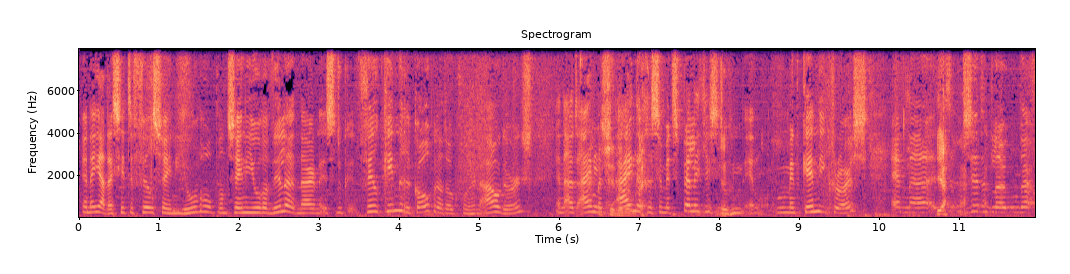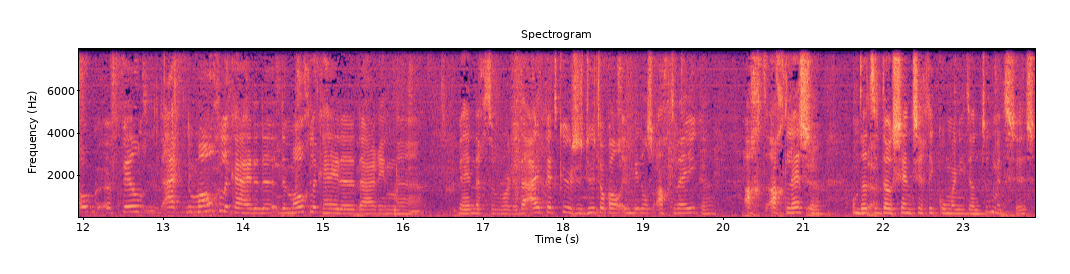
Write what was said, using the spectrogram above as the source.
En eh, ja, daar zitten veel senioren op. Want senioren willen, daar is natuurlijk, veel kinderen kopen dat ook voor hun ouders. En uiteindelijk eindigen ze met spelletjes doen. En met Candy Crush. En eh, het Ja. is ontzettend leuk om daar ook eh, veel, eigenlijk de mogelijkheden, de, de mogelijkheden daarin eh, behendig te worden. De iPad-cursus duurt ook al inmiddels acht weken. Acht, acht lessen. Omdat Ja. de docent zegt, ik kom er niet aan toe met zes.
